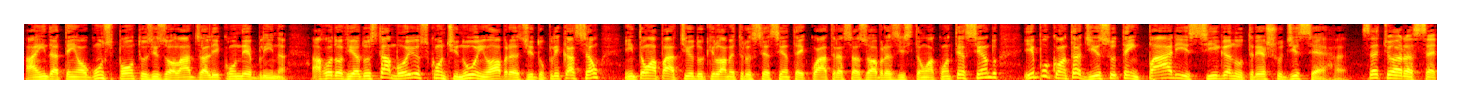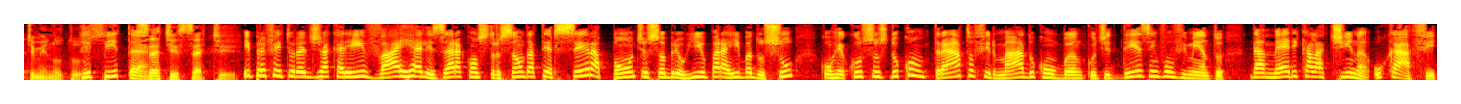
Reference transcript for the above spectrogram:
ainda tem alguns pontos isolados ali com neblina. A rodovia dos Tamoios continua em obras de duplicação então, a partir do quilômetro 64, essas obras estão acontecendo e, por conta disso, tem pare e siga no trecho de serra. 7 horas 7 minutos. Repita. 7 e 7. E Prefeitura de Jacareí vai realizar a construção da terceira ponte sobre o Rio Paraíba do Sul com recursos do contrato firmado com o Banco de Desenvolvimento da América Latina, o CAF.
